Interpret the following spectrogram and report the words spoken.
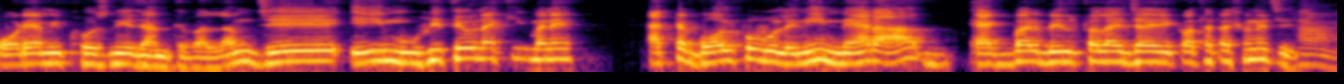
পরে আমি খোঁজ নিয়ে জানতে পারলাম যে এই মুভিতেও নাকি মানে একটা গল্প বলে নি ন্যাড়া একবার বেলতলায় যায় এই কথাটা শুনেছিস? হ্যাঁ।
